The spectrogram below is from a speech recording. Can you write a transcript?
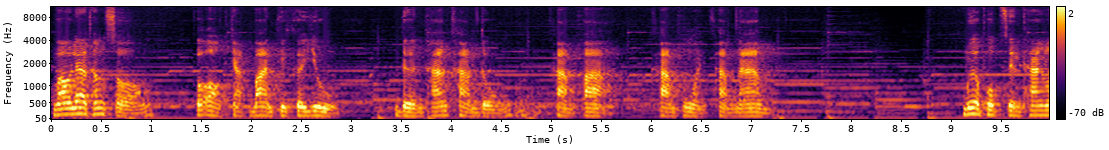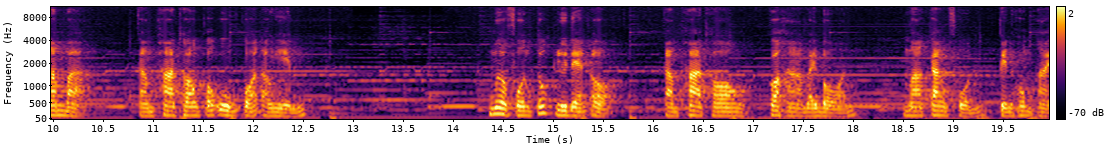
เว้าแล้วทั้งสอง ก็ออกจากบ้านที่เคยอยู่ เดินทางข้ามดงข้ามป่าข้ามห้วยข้ามน้ำเมื่อพบเส้นทางลำบากกำพาทองก็อุ้มกอดเอาเงิน เมื่อฝนตกหรือแดดออกกำพร้าทองก็หาใบบอน มากั้งฝนเป็นห่มไห้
